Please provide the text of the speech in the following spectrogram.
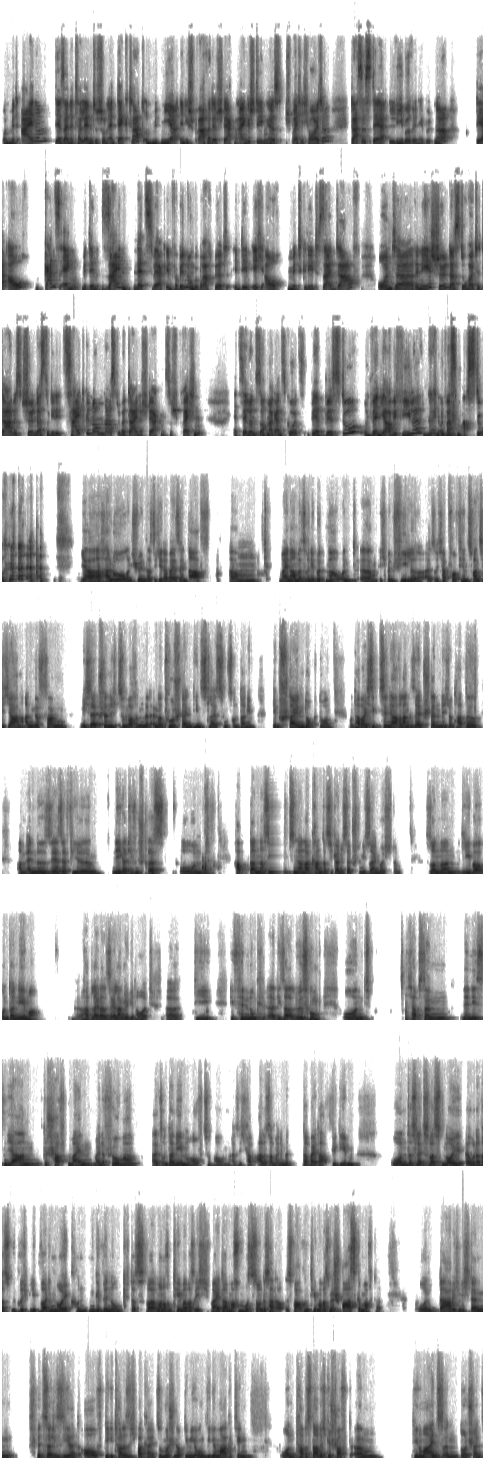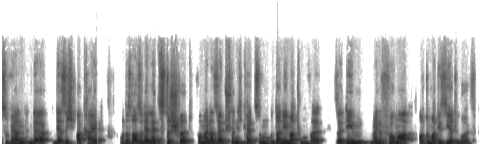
Und mit einem, der seine Talente schon entdeckt hat und mit mir in die Sprache der Stärken eingestiegen ist, spreche ich heute. Das ist der liebe René Büttner, der auch ganz eng mit dem Sein-Netzwerk in Verbindung gebracht wird, in dem ich auch Mitglied sein darf. Und äh, René, schön, dass du heute da bist. Schön, dass du dir die Zeit genommen hast, über deine Stärken zu sprechen. Erzähl uns doch mal ganz kurz, wer bist du und wenn ja, wie viele? Nein, und was machst du? ja, hallo und schön, dass ich hier dabei sein darf. Ähm, mein Name ist René Büttner und ähm, ich bin viele. Also ich habe vor 24 Jahren angefangen, mich selbstständig zu machen mit einem Naturstein-Dienstleistungsunternehmen, dem Steindoktor. Und da war ich 17 Jahre lang selbstständig und hatte am Ende sehr, sehr viel negativen Stress und habe dann nach 17 Jahren erkannt, dass ich gar nicht selbstständig sein möchte, sondern lieber Unternehmer. Hat leider sehr lange gedauert, äh, die, die Findung äh, dieser Lösung. Und ich habe es dann in den nächsten Jahren geschafft, mein, meine Firma als Unternehmen aufzubauen. Also ich habe alles an meine Mitarbeiter abgegeben und das letzte, was neu äh, oder was übrig blieb, war die Neukundengewinnung. Das war immer noch ein Thema, was ich weitermachen musste. Und das hat, es war auch ein Thema, was mir Spaß gemacht hat. Und da habe ich mich dann spezialisiert auf digitale Sichtbarkeit, Suchmaschinenoptimierung, Videomarketing und habe es dadurch geschafft, ähm, die Nummer eins in Deutschland zu werden in der, in der Sichtbarkeit. Und das war so der letzte Schritt von meiner Selbstständigkeit zum Unternehmertum, weil seitdem meine Firma automatisiert läuft.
